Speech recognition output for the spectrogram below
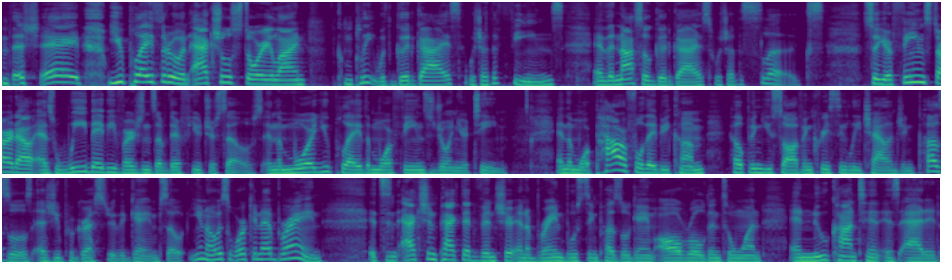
the shade. You play through an actual storyline complete with good guys, which are the fiends, and the not so good guys, which are the slugs. So your fiends start out as wee baby versions of their future selves, and the more you play, the more fiends join your team. And the more powerful they become, helping you solve increasingly challenging puzzles as you progress through the game. So, you know, it's working that brain. It's an action packed adventure and a brain boosting puzzle game all rolled into one, and new content is added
